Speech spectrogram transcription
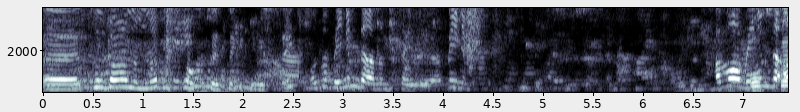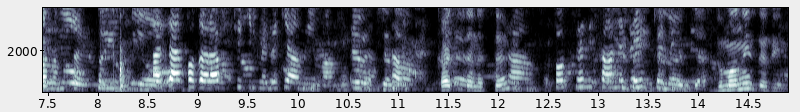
Ee, Tuğba Hanım'la biz Fox Fest'e gitmiştik. o da benim de anım sayılıyor. Benim. Ama o benim Fox de Fest- anım sayılıyor. sayılmıyor. Ha sen fotoğraf çekilmedeki anıyı mı anlatacaksın? Evet canım. Tamam. Kaç senesi? Tamam. Fox hani sahnede 5 sene önce. Dumanı izlediğin.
